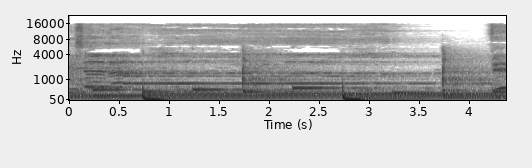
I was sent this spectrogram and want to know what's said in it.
pixel love.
